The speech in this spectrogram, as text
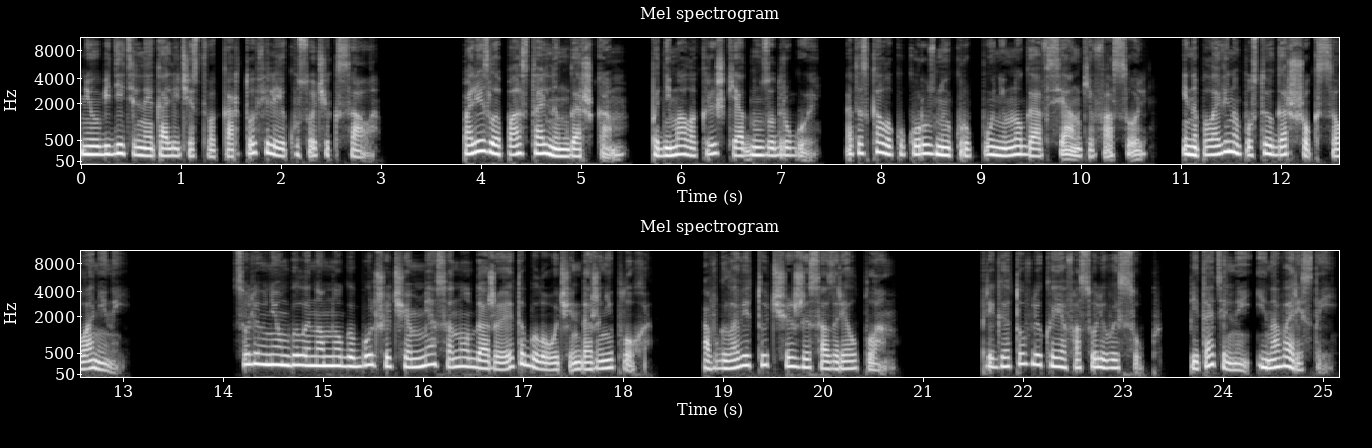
неубедительное количество картофеля и кусочек сала. Полезла по остальным горшкам, поднимала крышки одну за другой, отыскала кукурузную крупу, немного овсянки, фасоль и наполовину пустой горшок с солониной. Соли в нем было намного больше, чем мясо, но даже это было очень даже неплохо а в голове тотчас же созрел план. Приготовлю-ка я фасолевый суп, питательный и наваристый.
